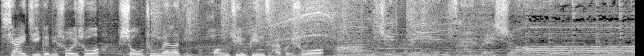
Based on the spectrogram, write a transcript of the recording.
下一集跟你说一说，守住 Melody，黄俊斌才会说。黄俊斌才会说。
